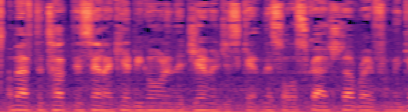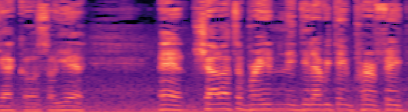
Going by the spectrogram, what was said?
I'm gonna have to tuck this in. I can't be going to the gym and just getting this all scratched up right from the get-go. So yeah. Man shout out to braden. They did everything perfect.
